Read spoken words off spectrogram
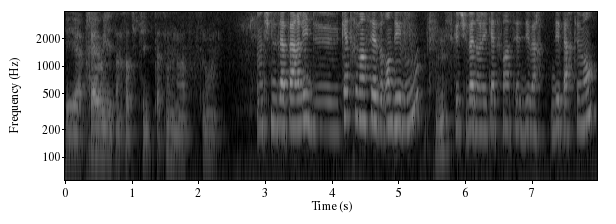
Et après, oui, les incertitudes, de toute façon, il y en aura forcément. Donc, tu nous as parlé de 96 rendez-vous, mmh. puisque tu vas dans les 96 départements.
